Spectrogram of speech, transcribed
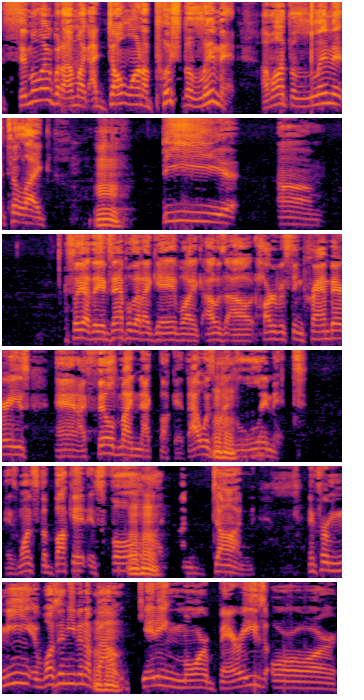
similar but i'm like i don't want to push the limit. I want the limit to like mm. Be um so yeah, the example that I gave, like I was out harvesting cranberries and I filled my neck bucket. That was mm-hmm. my limit. Is once the bucket is full, mm-hmm. I'm done. And for me, it wasn't even mm-hmm. about mm-hmm. getting more berries or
